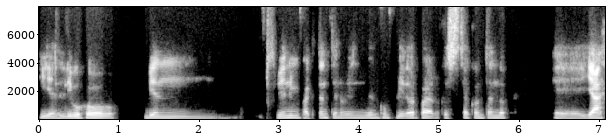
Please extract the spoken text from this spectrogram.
y el dibujo bien, pues, bien impactante, ¿no? Bien, cumplidor para lo que se está contando. Eh, ya,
